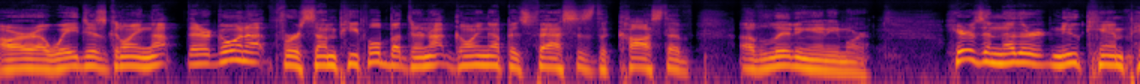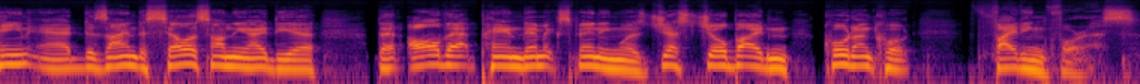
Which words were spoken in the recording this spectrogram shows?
Are uh, wages going up? They're going up for some people, but they're not going up as fast as the cost of of living anymore. Here's another new campaign ad designed to sell us on the idea that all that pandemic spending was just Joe Biden, quote unquote, fighting for us.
